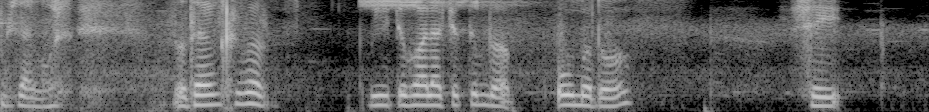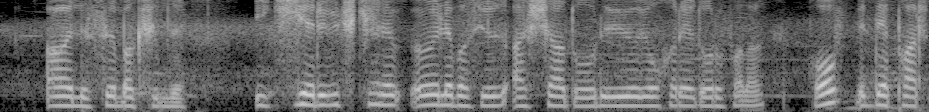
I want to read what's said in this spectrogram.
Güzel gol. Zaten arkadaşlar bir video hala da olmadı o. Şey aynısı bak şimdi. iki kere üç kere öyle basıyoruz aşağı doğru yukarıya doğru falan. Hop ve depar.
